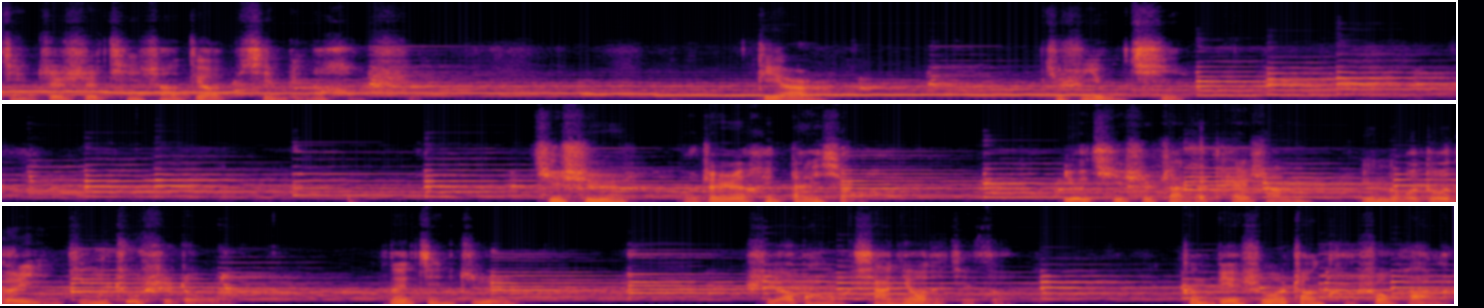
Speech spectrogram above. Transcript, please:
简直是天上掉馅饼的好事。第二就是勇气，其实我这人很胆小。尤其是站在台上，有那么多的眼睛注视着我，那简直是要把我吓尿的节奏，更别说张口说话了。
